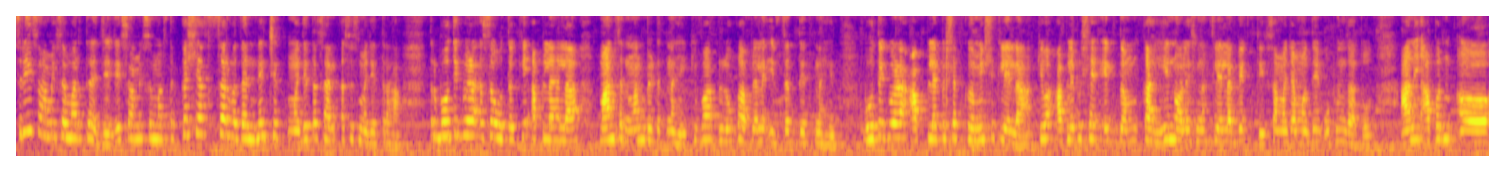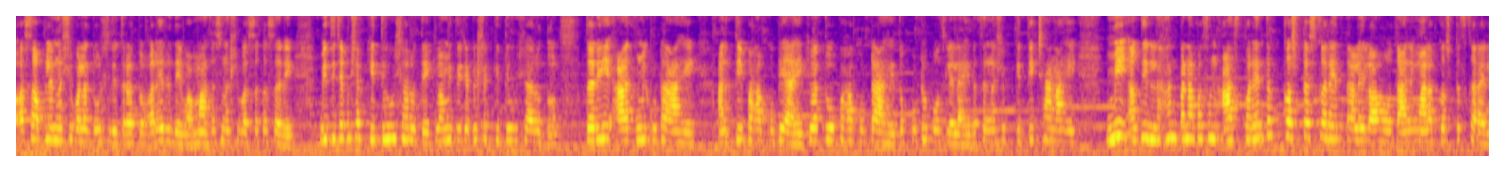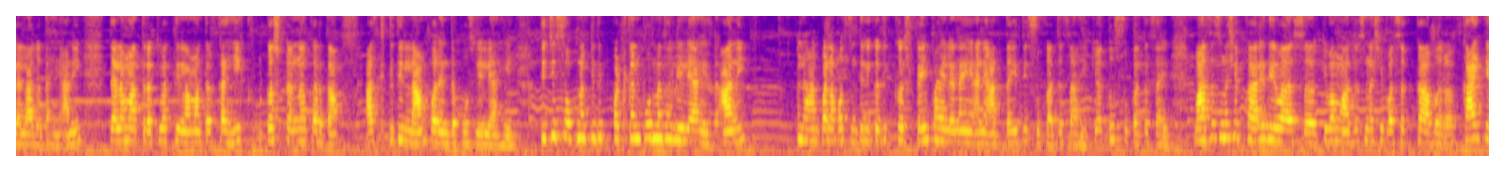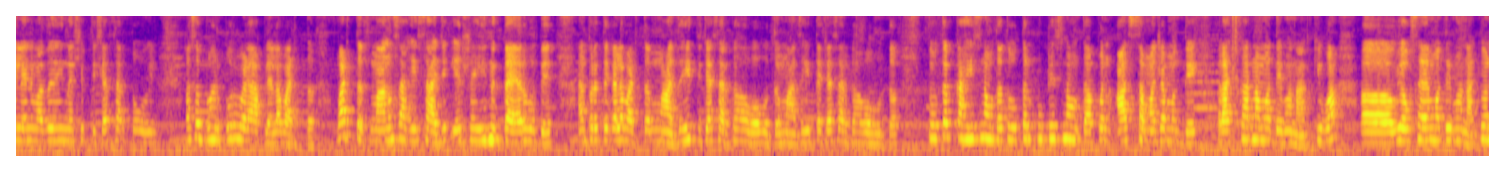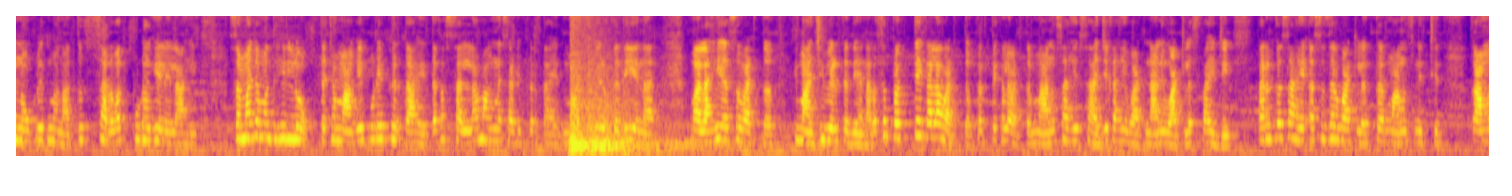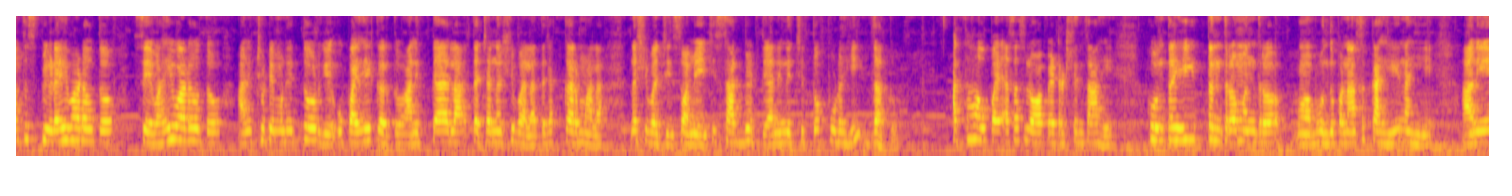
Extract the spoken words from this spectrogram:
श्री स्वामी समर्थ जे जे स्वामी समर्थ कशा सर्वजण निश्चित मजेत असाल असेच मजेत राहा. तर बहुतेक वेळा असं होतं की आपल्याला मान सन्मान भेटत नाही किंवा लोक आपल्याला इज्जत देत नाहीत. बहुतेक वेळा आपल्यापेक्षा कमी शिकलेला किंवा आपल्यापेक्षा एकदम काहीही नॉलेज नसलेला व्यक्ती समाजामध्ये उठून जातो आणि आपण असं आपल्या नशिबाला दोष देत राहतो. अरे रे देवा माझंच नशीब असं कसं रे? मी तिच्यापेक्षा किती हुशार होते किंवा मी तिच्यापेक्षा किती हुशार होतो? तरी आज मी कुठं आहे आणि ती पहा कुठे आहे किंवा तो पहा कुठं आहे तो कुठं पोचलेलं आहे. त्याचं नशीब किती छान आहे. मी अगदी लहानपणापासून आजपर्यंत कष्टच करत आलेलो आहोत आणि मला कष्टच करायला लागत आहे. आणि त्याला मात्र किंवा तिला मात्र काही कष्ट न करता आज किती लांबपर्यंत पोचलेली आहे. तिची स्वप्न किती पटकन पूर्ण झालेली आहेत आणि लहानपणापासून तिने कधी कष्टही पाहिलं नाही आणि आत्ताही ती सुखातच आहे किंवा तो सुखातच आहे. माझंच नशीब का रे देवा असं? किंवा माझंच नशीब असं का बरं? काय केल्याने माझं नशीब तिच्यासारखं होईल? असं भरपूर वेळा आपल्याला वाटतं. वाटतंच माणूस आहे साहजिक ईर्षाहीन तयार होते. आणि प्रत्येकाला वाटतं माझंही तिच्यासारखं हवं होतं माझंही त्याच्यासारखं हवं होतं. तो तर काहीच नव्हता तो तर कुठेच नव्हता. पण आज समाजामध्ये राजकारणामध्ये म्हणा किंवा व्यवसायामध्ये म्हणा किंवा नोकरीत म्हणा तो सर्वात पुढं गेलेला आहे. समाजामध्ये हे लोक त्याच्यामागे पुढे फिरत आहेत त्याचा सल्ला मागण्यासाठी फिरत आहेत. माझी वेळ कधी येणार? मलाही असं वाटतं की माझी वेळ कधी येणार? असं प्रत्येकाला वाटतं प्रत्येकाला वाटतं. माणूस आहे साहजिक आहे वाटणं आणि वाटलंच पाहिजे. कारण कसं आहे असं जर वाटलं तर माणूस निश्चित कामाचं स्पीडही वाढवतं सेवाही वाढवतो आणि छोटे मोठे तोडगे उपायही करतो आणि त्याला त्याच्या नशिबाला त्याच्या कर्माला नशिबाची स्वामीची साथ भेटते आणि निश्चित तो पुढेही जातो. आता हा उपाय असाच लॉ ऑफ अट्रॅक्शनचा आहे. कोणतंही तंत्र मंत्र भोंदूपणा असं काहीही नाही आहे आणि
